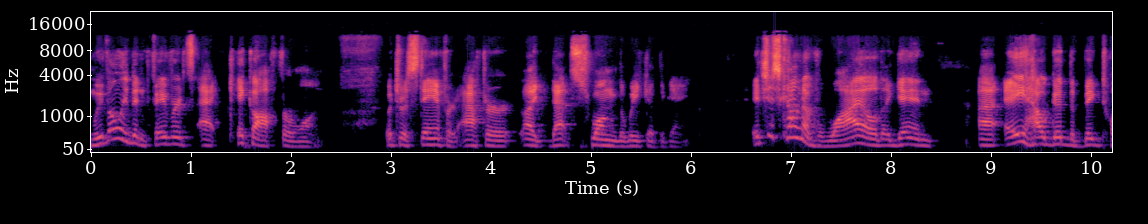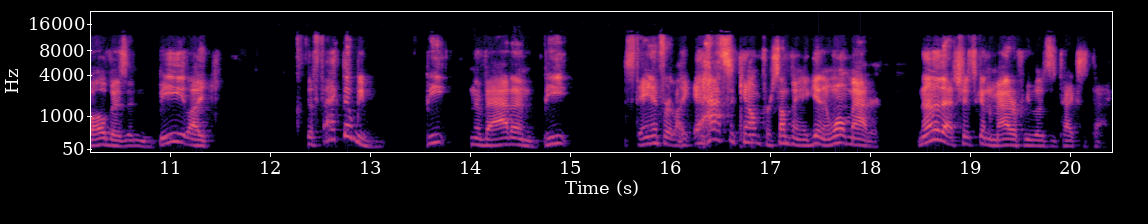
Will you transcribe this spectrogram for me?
We've only been favorites at kickoff for one, which was Stanford after like that swung the week of the game. It's just kind of wild again. Uh, a, how good the Big 12 is, and B, like the fact that we beat Nevada and beat Stanford, like it has to count for something. Again, it won't matter. None of that shit's going to matter if we lose to Texas Tech.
